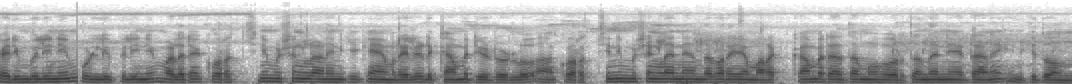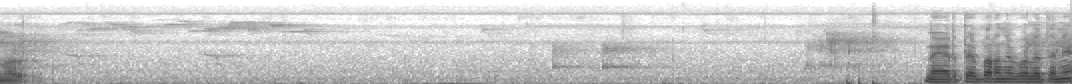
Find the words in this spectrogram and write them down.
കരിമ്പുലിനെയും പുള്ളിപ്പുലിനെയും വളരെ കുറച്ച് നിമിഷങ്ങളാണ് എനിക്ക് ക്യാമറയിൽ എടുക്കാൻ പറ്റിയിട്ടുള്ളൂ. ആ കുറച്ച് നിമിഷങ്ങൾ തന്നെ എന്താ പറയുക മറക്കാൻ പറ്റാത്ത മുഹൂർത്തം തന്നെയായിട്ടാണ് എനിക്ക് തോന്നുന്നത്. നേരത്തെ പറഞ്ഞ പോലെ തന്നെ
